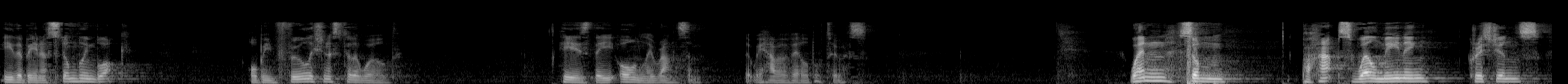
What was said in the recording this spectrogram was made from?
either being a stumbling block or being foolishness to the world, He is the only ransom that we have available to us. When some perhaps well-meaning Christians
